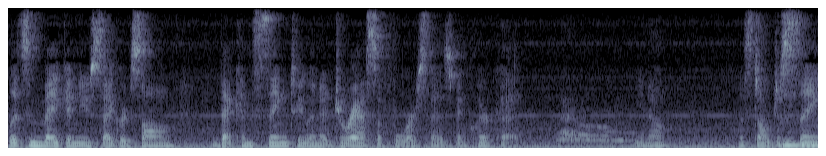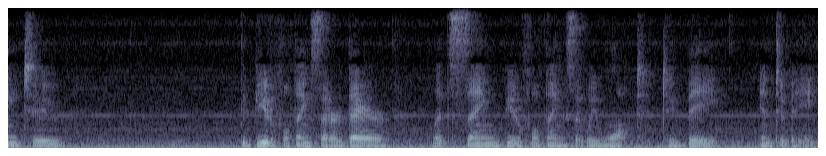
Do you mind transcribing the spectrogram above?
Let's make a new sacred song that can sing to and address a forest that has been clear cut. You know, let's don't just mm-hmm. sing to the beautiful things that are there, Let's sing beautiful things that we want to be into being.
